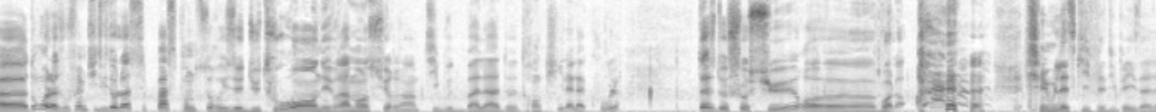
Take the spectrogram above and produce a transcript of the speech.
Euh, donc voilà, je vous fais une petite vidéo là, c'est pas sponsorisé du tout, hein. on est vraiment sur un petit bout de balade tranquille, à la cool. Test de chaussures, euh, voilà. je vous laisse kiffer du paysage.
